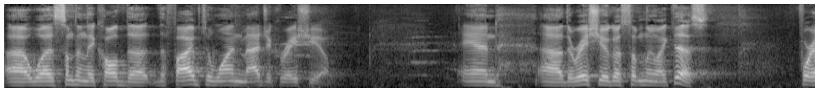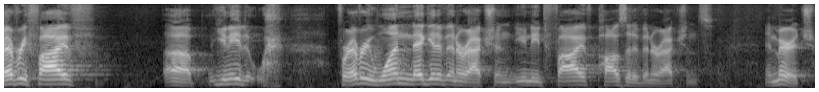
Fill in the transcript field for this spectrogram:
uh, was something they called the, the 5 to 1 magic ratio. And uh, the ratio goes something like this For every five, uh, you need, for every one negative interaction, you need five positive interactions in marriage.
